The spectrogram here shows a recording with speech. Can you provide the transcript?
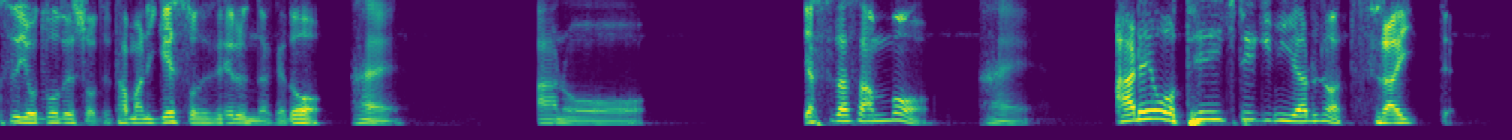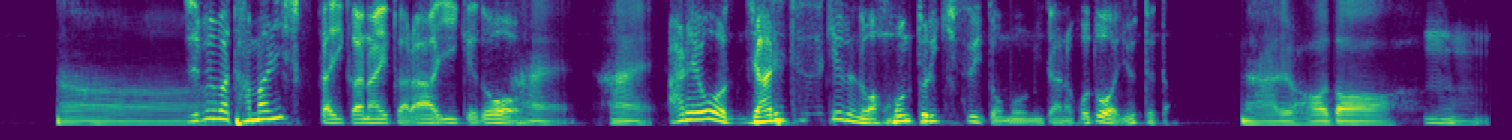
水曜どうでしょうってたまにゲストで出るんだけど、はい。あのー安田さんも、はい。あれを定期的にやるのは辛いって。あー自分はたまにしか行かないからいいけど、はい。はい。あれをやり続けるのは本当にきついと思うみたいなことは言ってた。なるほど。うん。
